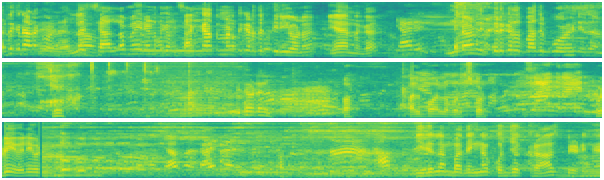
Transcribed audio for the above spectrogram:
எதுக்கு நடக்கும்? எல்லாம் செல்ல மாதிரி இடத்துக்கு சங்காத்த மரத்துக்கு எடுத்துட்டு திரியணும் ஏன்னுங்க உண்டானது இப்ப இருக்கிறத பார்த்துட்டு போக வேண்டியதான் இதோடுங்க போ பல் பிடிச்சி கொடு. குடி வெளியே இதெல்லாம் பார்த்தீங்கன்னா கொஞ்சம் கிராஸ் பீரியடுங்க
